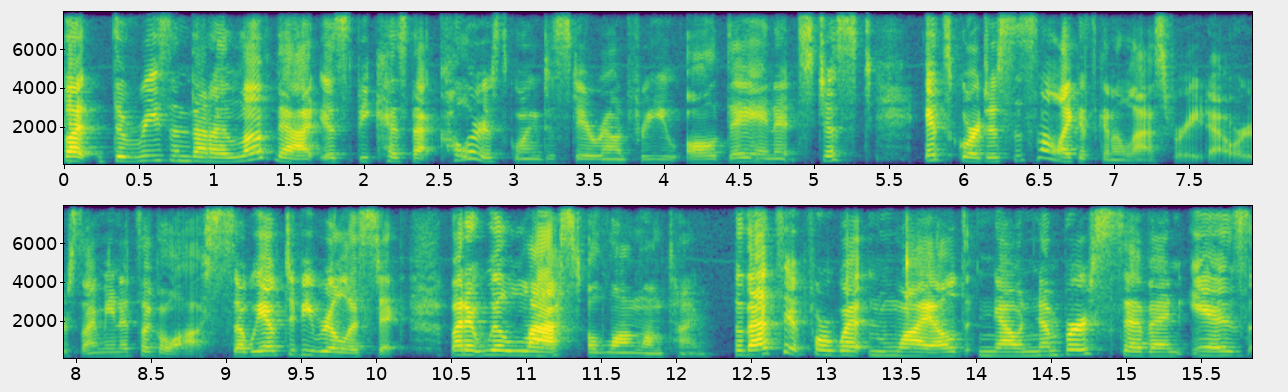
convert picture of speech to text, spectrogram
But the reason that I love that is because that color is going to stay around for you all day, and it's just, it's gorgeous. It's not like it's going to last for eight hours. I mean, it's a gloss, so we have to be realistic, but it will last a long, long time. So that's it for Wet n Wild. Now, number seven is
